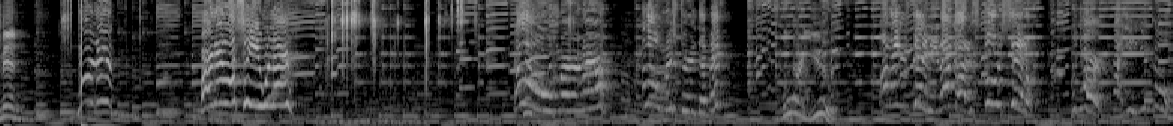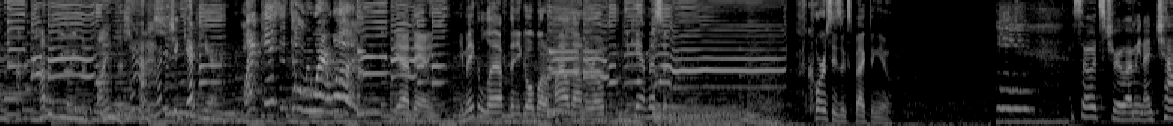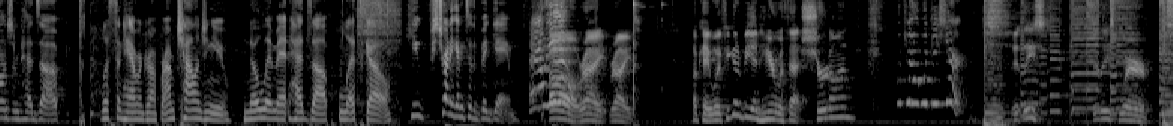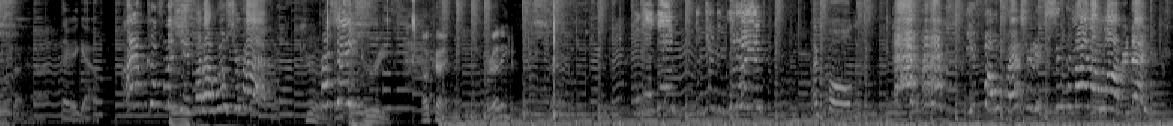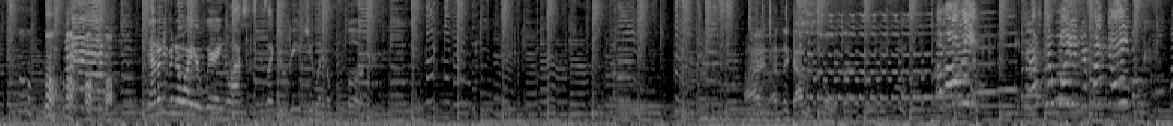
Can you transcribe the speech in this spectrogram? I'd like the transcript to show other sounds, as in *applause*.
Come in. Marnell! Marnell, I see you in there! Hello, Marnell! Hello, Mr. The Who are you? My name's Danny, and I got a score to settle! With her! Not you, you're cool! H- How did you even find this Yeah, place? how did you get here? Mike Houston told me where it was! Yeah, Danny. You make a left, then you go about a mile down the road. You can't miss it. Of course he's expecting you. So it's true. I mean, I challenged him heads up. Listen, Hammer Dropper, I'm challenging you. No limit, heads up, let's go. He- He's trying to get into the big game. Hell yeah! Oh, right, right. Okay, well, if you're gonna be in here with that shirt on, What's wrong with this shirt? at least, at least wear that hat. There you go. I am conflicted, but I will survive! Good Proceed. grief. Okay, you ready? Good hand! I fold. You fall Superman on laundry day! *laughs* I don't even know why you're wearing glasses, because I can read you like a book. I, I think I would fold that. I'm all in! Can I still play in your big game?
